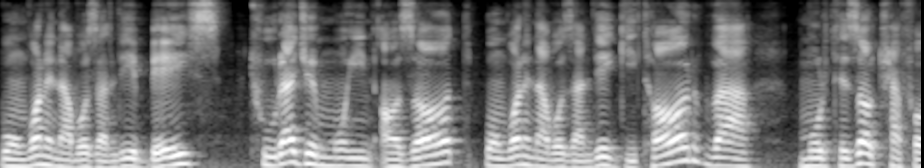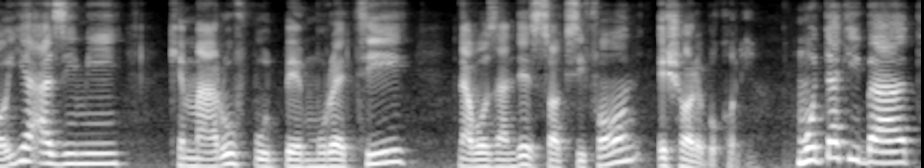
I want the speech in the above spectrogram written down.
به عنوان نوازنده بیس تورج معین آزاد به عنوان نوازنده گیتار و مرتزا کفایی عظیمی که معروف بود به مورتی نوازنده ساکسیفون اشاره بکنیم. مدتی بعد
